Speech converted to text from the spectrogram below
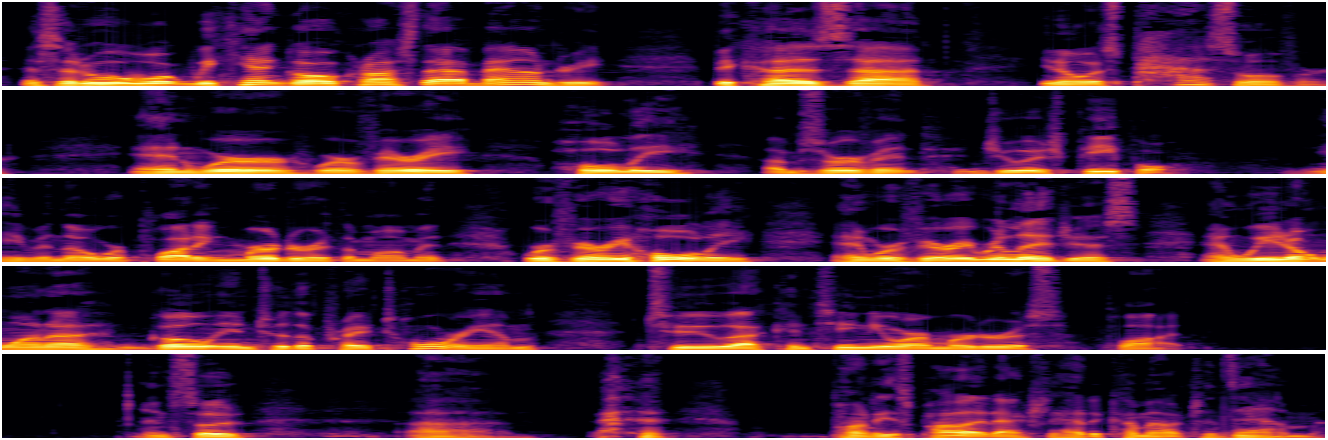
They said, "Oh, we can't go across that boundary because uh, you know it's Passover, and we're we're very holy, observant Jewish people even though we're plotting murder at the moment. We're very holy and we're very religious, and we don't want to go into the praetorium to uh, continue our murderous plot. And so uh, Pontius Pilate actually had to come out to them,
